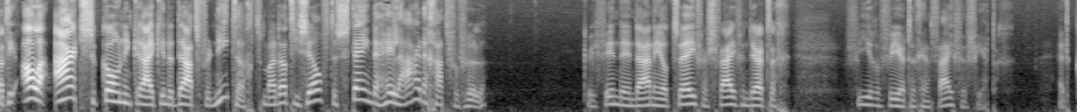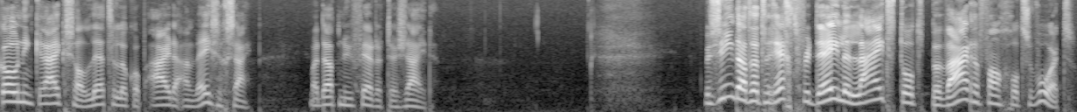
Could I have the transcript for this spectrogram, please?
Dat hij alle aardse koninkrijk inderdaad vernietigt, maar dat diezelfde steen de hele aarde gaat vervullen. Kun je vinden in Daniel 2, vers 35, 44 en 45. Het koninkrijk zal letterlijk op aarde aanwezig zijn, maar dat nu verder terzijde. We zien dat het recht verdelen leidt tot bewaren van Gods woord.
